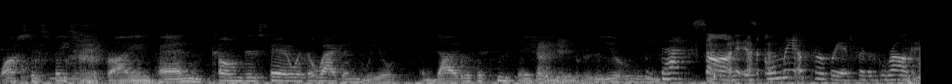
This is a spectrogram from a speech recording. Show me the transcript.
Washed his face with a frying pan, combed his hair with a wagon wheel, and died with a toothache in his heel. That song is only appropriate for the grog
